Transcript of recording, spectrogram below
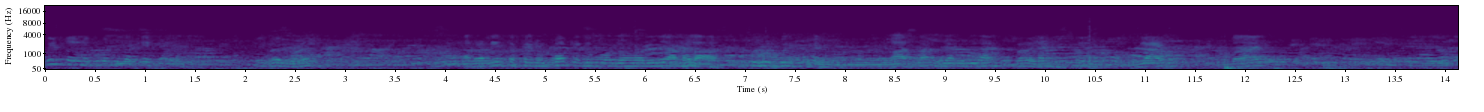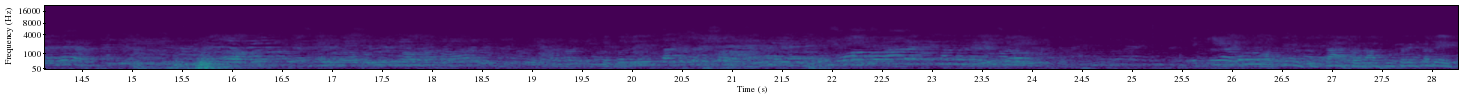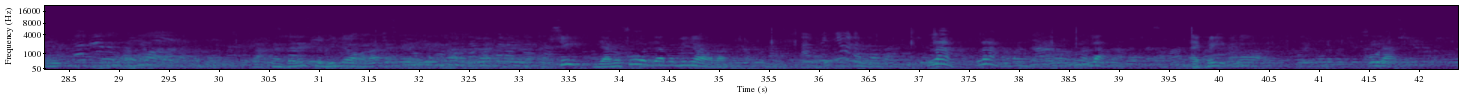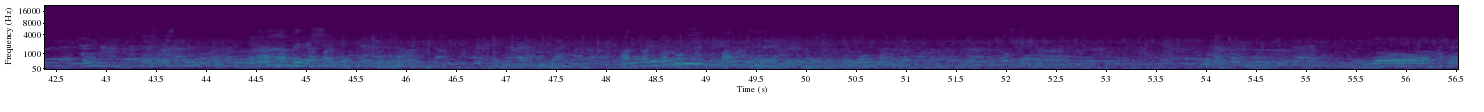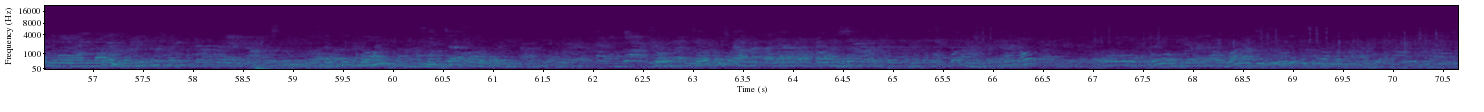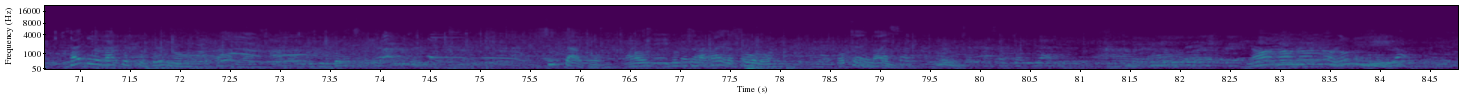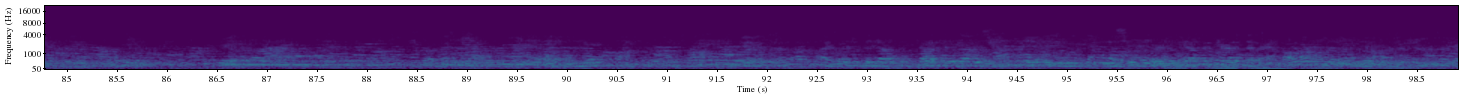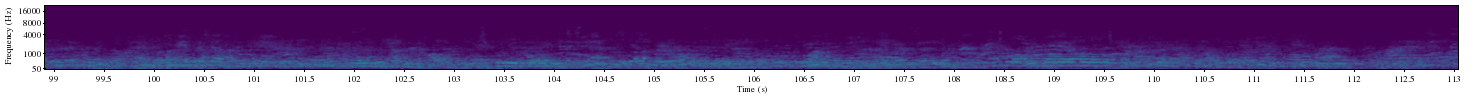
Questa è una curvatura che rallenta per un po' che dopo non arriviamo là. Basta, andiamo di là. Vai, vai. Tanto ce ne sono. Può trovare prima E chi ha uno ci sta, sono altri 30 metri. La Casalecchio Vignola. Sì, andiamo su o andiamo a Vignola? A Vignola dove? Là, là, là. È prima, no? Cura. Ah. Quando arriva lui parte. Lo lasciamo andare così? Così? Sì, certo. Solo, stiamo No? Guarda che tutto sulla maglia. Sai dove va questo treno? Sì, capo, ma non ce la fai da solo? Ok, vai. No, no, no, no, non mi giri là. Hai preso degli altri carri da la Ecco, ci stiamo? Sì, alla prima. Thank you.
